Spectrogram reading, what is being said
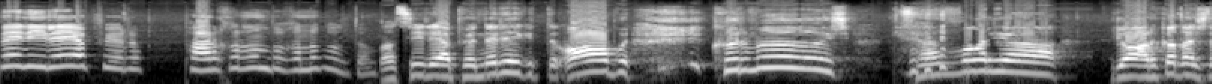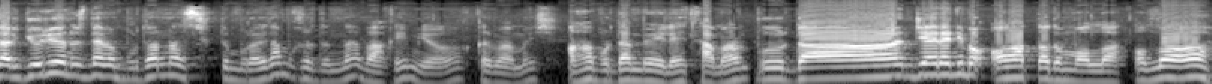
ben hile yapıyorum. Parkurun bugunu buldum. Nasıl ile yapıyor? Nereye gittin? Aa bu kırmış. Sen var ya. Ya arkadaşlar görüyorsunuz değil mi? Buradan nasıl çıktın? Burayı da mı kırdın lan? Bakayım yok kırmamış. Aha buradan böyle tamam. Buradan Cerenimo Aa, atladım valla. Allah.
